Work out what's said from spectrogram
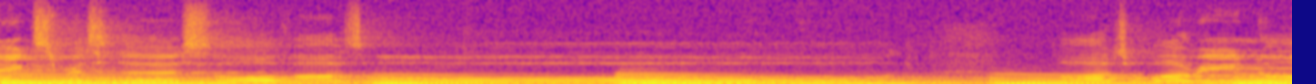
anxiousness of us all. But worry not.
